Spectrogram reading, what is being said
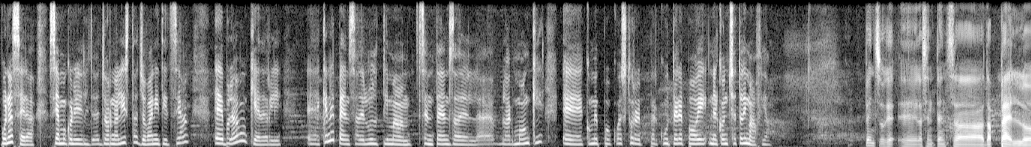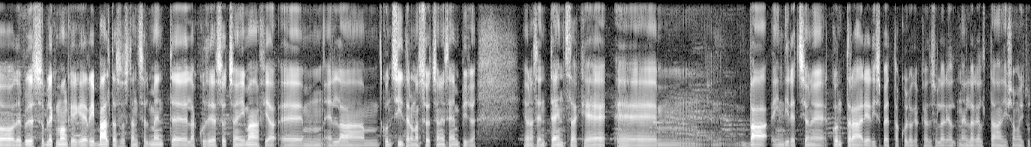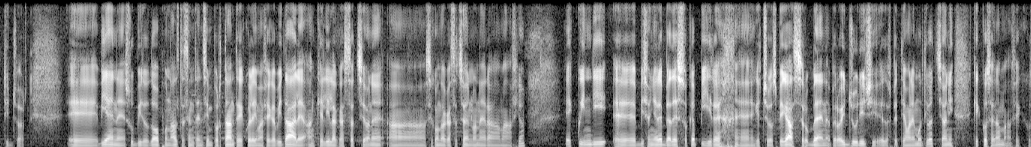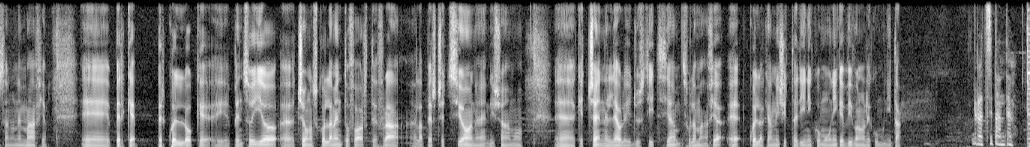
Buonasera, siamo con il giornalista Giovanni Tizian e volevamo chiedergli eh, che ne pensa dell'ultima sentenza del eh, Black Monkey e come può questo ripercuotere poi nel concetto di mafia? Penso che eh, la sentenza d'appello del processo Black Monkey che ribalta sostanzialmente l'accusa di associazione di mafia ehm, e la mm, considera un'associazione semplice è una sentenza che ehm, va in direzione contraria rispetto a quello che accade real nella realtà diciamo, di tutti i giorni. E viene subito dopo un'altra sentenza importante che è quella di Mafia Capitale, anche lì la Cassazione, uh, seconda Cassazione non era mafia. E quindi eh, bisognerebbe adesso capire eh, che ce lo spiegassero bene però i giudici ed aspettiamo le motivazioni che cos'è la mafia e che cosa non è mafia. Eh, perché per quello che eh, penso io eh, c'è uno scollamento forte fra la percezione diciamo, eh, che c'è nelle aule di giustizia sulla mafia e quella che hanno i cittadini comuni che vivono le comunità. Grazie tante.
